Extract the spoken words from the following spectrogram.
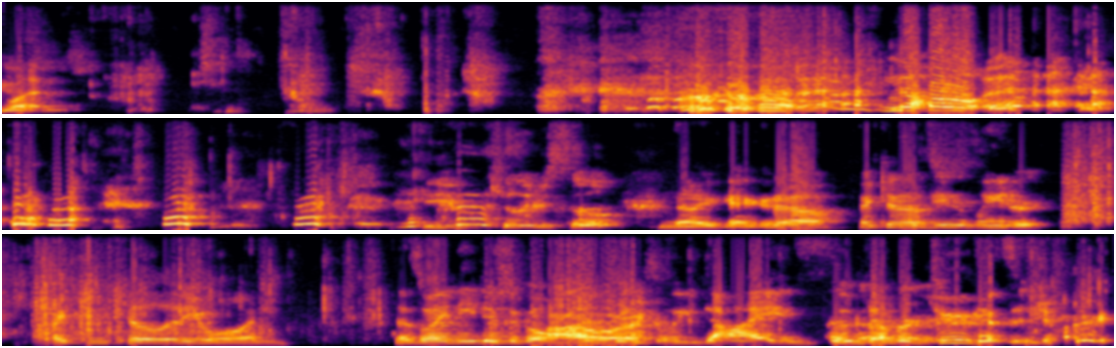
What? no! Can you kill yourself? no, you can't. No, I can. Because he's leader. I can kill anyone. That's why I need him to go Power. hunting so he dies. So number two gets in charge.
